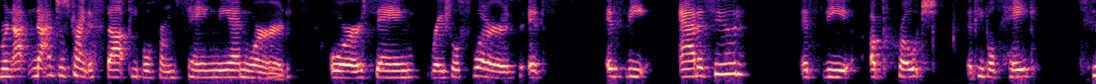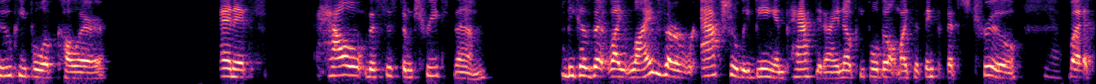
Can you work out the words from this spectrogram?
we're not not just trying to stop people from saying the n mm-hmm. word or saying racial slurs it's it's the attitude, it's the approach that people take to people of color, and it's how the system treats them because their like lives are actually being impacted and i know people don't like to think that that's true yeah. but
